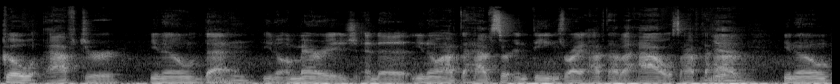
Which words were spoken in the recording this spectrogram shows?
go after, you know, that Mhm. you know a marriage and a, you know, I have to have certain things, right? I have to have a house. I have to have, Yeah. you know,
